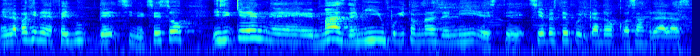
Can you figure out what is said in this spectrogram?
en la página de Facebook de Sin Exceso. Y si quieren eh, más de un poquito más de mí, este, siempre estoy publicando cosas raras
